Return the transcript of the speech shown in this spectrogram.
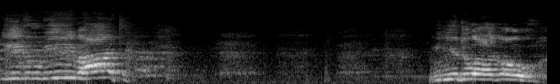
You do be bad. When you do, I go.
